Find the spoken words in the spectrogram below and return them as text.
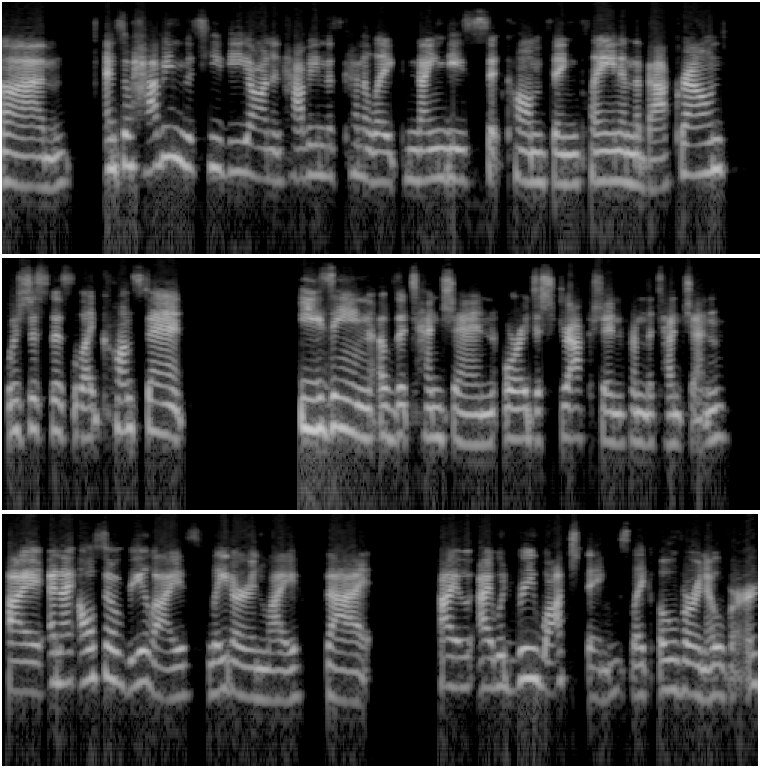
Um, and so having the TV on and having this kind of like 90s sitcom thing playing in the background was just this like constant easing of the tension or a distraction from the tension. I and I also realized later in life that I I would rewatch things like over and over.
